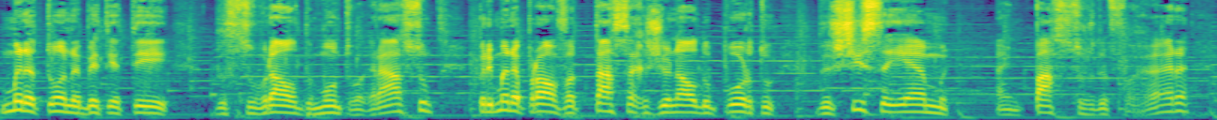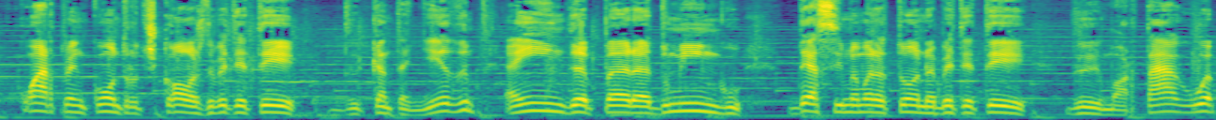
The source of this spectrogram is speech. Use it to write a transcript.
Maratona BTT de Sobral de Monte Agraço, primeira prova Taça Regional do Porto de XCM em Passos de Ferreira, quarto encontro de escolas de BTT de Cantanhede, ainda para domingo, décima maratona BTT de Mortágua,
